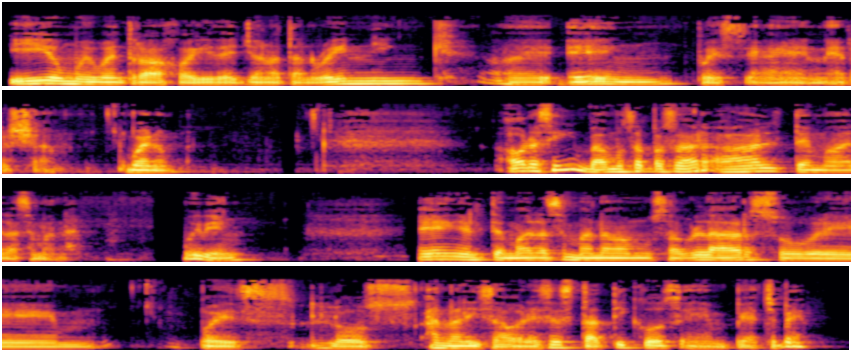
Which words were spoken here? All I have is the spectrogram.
Y un muy buen trabajo ahí de Jonathan Reining eh, en, pues, en Inertia. Bueno, ahora sí, vamos a pasar al tema de la semana. Muy bien, en el tema de la semana vamos a hablar sobre pues los analizadores estáticos en PHP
